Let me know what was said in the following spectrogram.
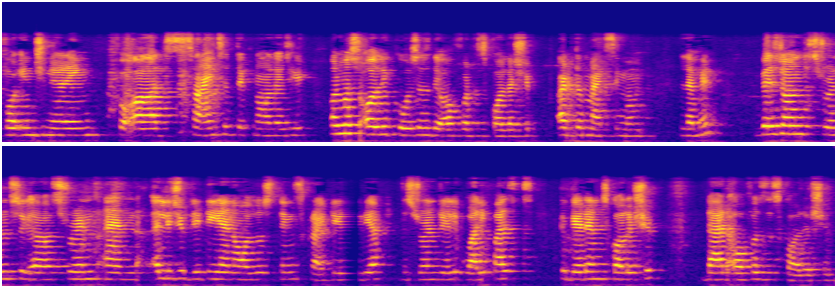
for engineering, for arts, science and technology, almost all the courses they offer the scholarship at the maximum limit based on the students uh, students and eligibility and all those things criteria. The student really qualifies to get a scholarship that offers the scholarship.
